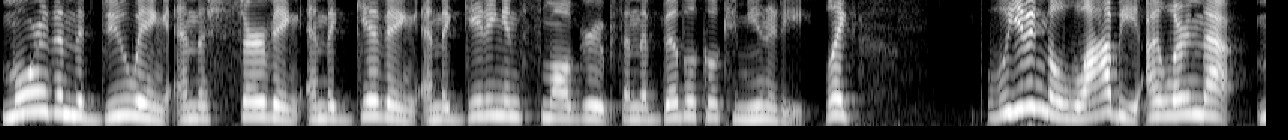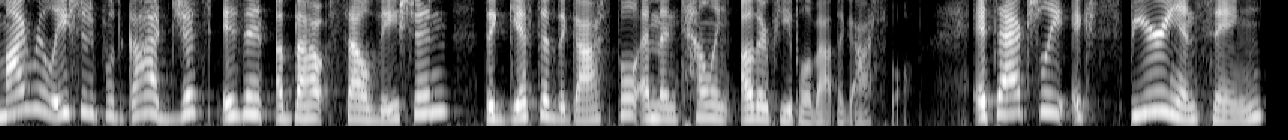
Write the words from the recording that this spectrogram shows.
more than the doing and the serving and the giving and the getting in small groups and the biblical community. Like leaving the lobby, I learned that my relationship with God just isn't about salvation, the gift of the gospel, and then telling other people about the gospel. It's actually experiencing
